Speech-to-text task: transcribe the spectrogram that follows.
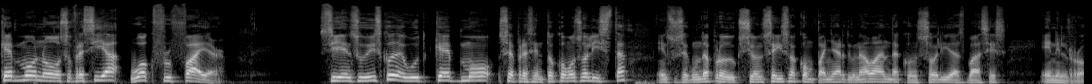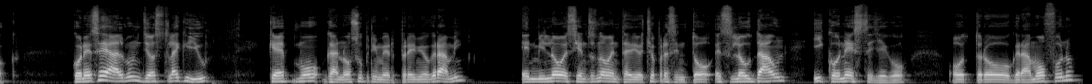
Kebmo nos ofrecía Walk Through Fire. Si en su disco debut Kebmo se presentó como solista, en su segunda producción se hizo acompañar de una banda con sólidas bases en el rock. Con ese álbum, Just Like You, Kebmo ganó su primer premio Grammy. En 1998 presentó Slow Down y con este llegó otro gramófono.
